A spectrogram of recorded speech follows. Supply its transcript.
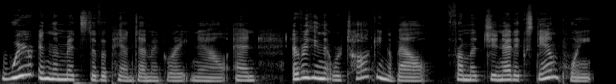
We're in the midst of a pandemic right now, and everything that we're talking about from a genetic standpoint,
